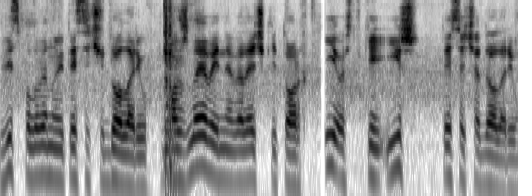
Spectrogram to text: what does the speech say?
2,5 тисячі доларів. Можливий невеличкий торг. І ось такий іж 1000 доларів.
